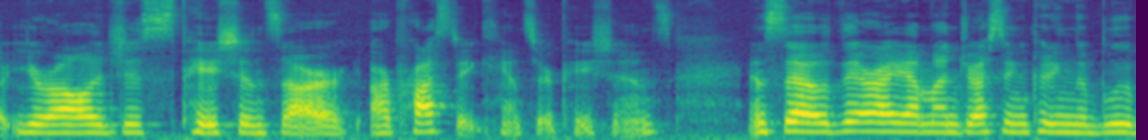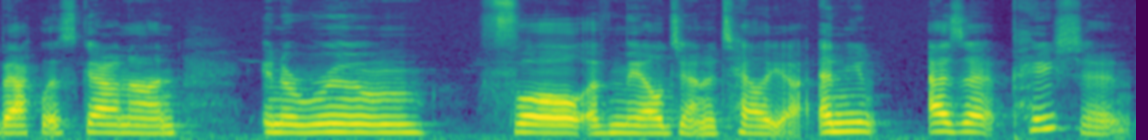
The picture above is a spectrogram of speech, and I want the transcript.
urologists' patients are, are prostate cancer patients. And so there I am undressing, putting the blue backless gown on in a room full of male genitalia. And you, as a patient,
